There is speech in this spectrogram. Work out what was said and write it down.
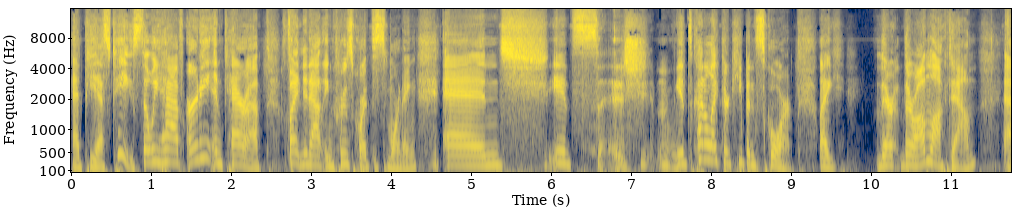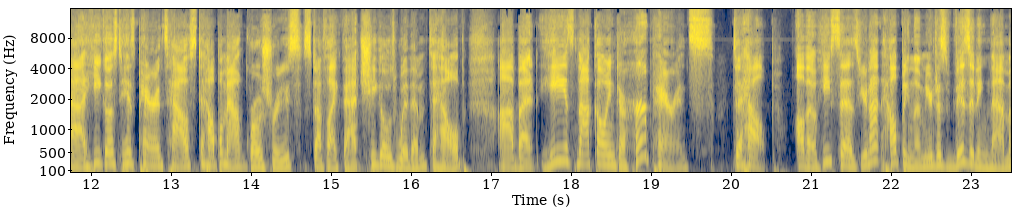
at PST. So we have Ernie and Kara fighting it out in Crew's Court this morning. And it's, it's kind of like they're keeping score. Like, they're they're on lockdown. Uh, he goes to his parents' house to help him out, groceries, stuff like that. She goes with him to help, uh, but he's not going to her parents to help. Although he says you're not helping them, you're just visiting them.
